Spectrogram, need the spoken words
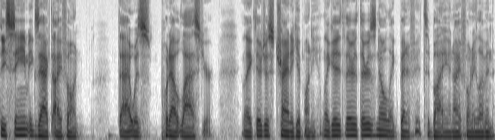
the same exact iPhone that was put out last year. Like they're just trying to get money. Like it, there there is no like benefit to buying an iPhone 11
